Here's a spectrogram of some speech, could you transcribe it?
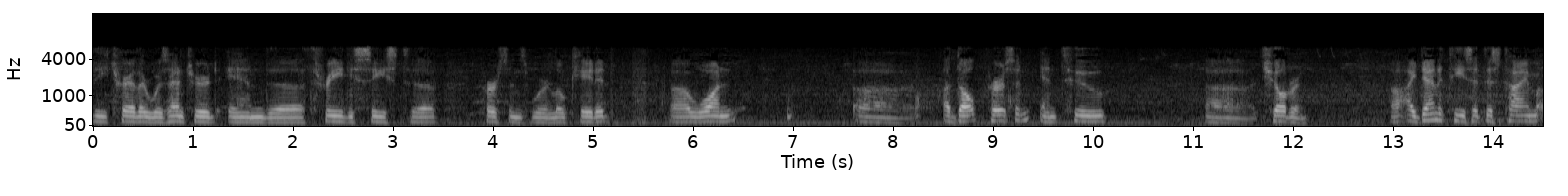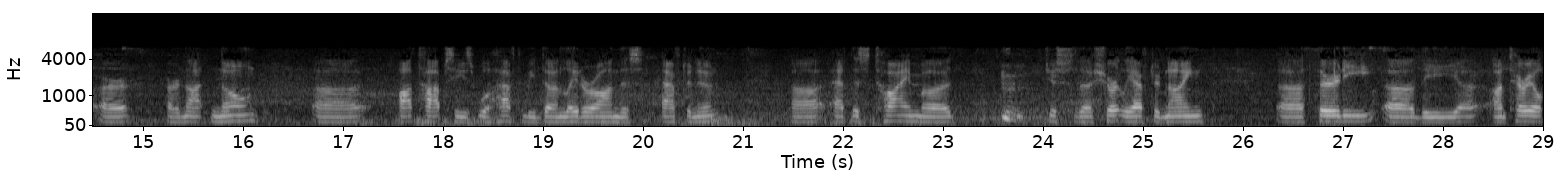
the trailer was entered, and uh, three deceased persons were located. one uh, adult person and two uh, children. Uh, identities at this time are are not known. autopsies will have to be done later on this afternoon. at this time, just shortly after 9:30, uh, uh, the uh, Ontario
